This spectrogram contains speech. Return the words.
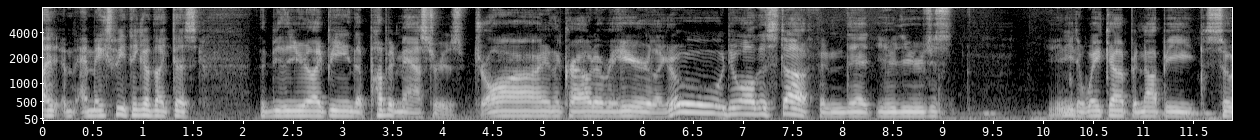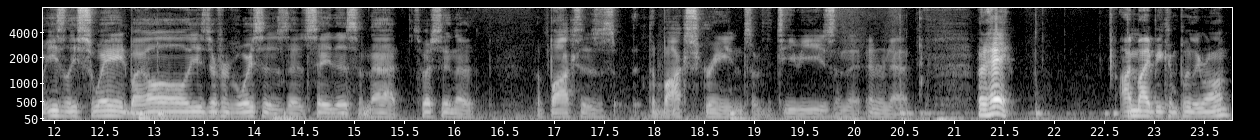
it makes me think of like this. You're like being the puppet masters, drawing the crowd over here, like oh, do all this stuff, and that you're, you're just you need to wake up and not be so easily swayed by all these different voices that say this and that, especially in the, the boxes, the box screens of the TVs and the internet. But hey, I might be completely wrong.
